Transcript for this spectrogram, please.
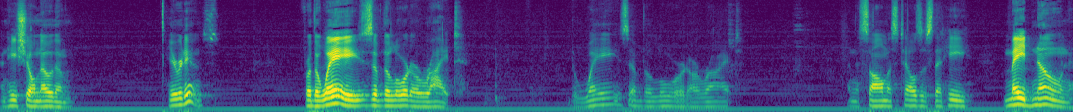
and he shall know them. Here it is. For the ways of the Lord are right. The ways of the Lord are right. And the psalmist tells us that he made known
